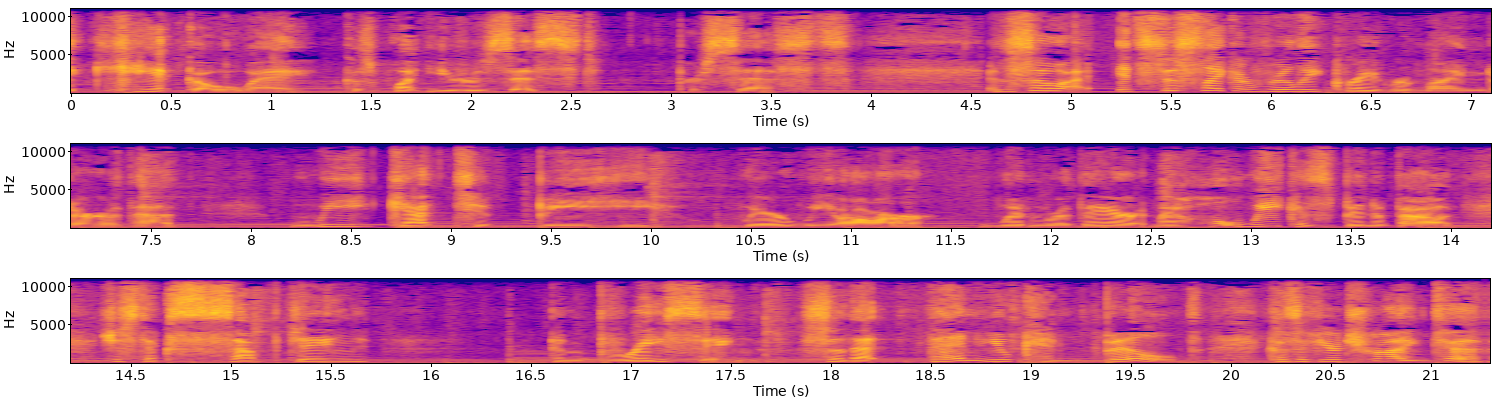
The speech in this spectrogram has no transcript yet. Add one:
it can't go away because what you resist persists. And so it's just like a really great reminder that we get to be where we are when we're there. My whole week has been about just accepting, embracing, so that then you can build. Because if you're trying to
